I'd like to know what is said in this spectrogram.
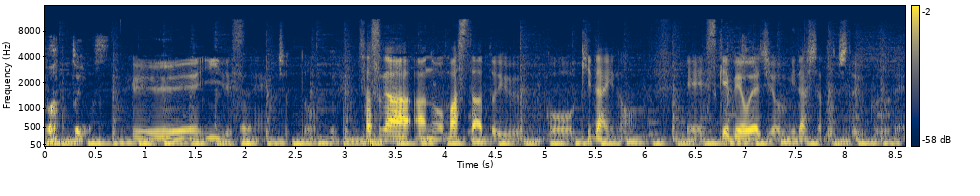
ぶわっといます。うん、へえいいですね。ちょっと。さすがあのマスターというこう希代の、えースケベ親父を生み出した土地ということで、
